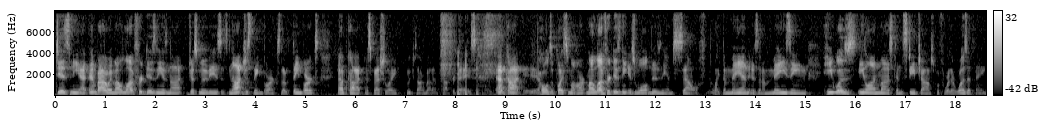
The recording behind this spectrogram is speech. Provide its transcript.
Disney, and by the way, my love for Disney is not just movies. It's not just theme parks. Though theme parks, Epcot especially, we could talk about Epcot for days. Epcot holds a place in my heart. My love for Disney is Walt Disney himself. Like the man is an amazing. He was Elon Musk and Steve Jobs before there was a thing.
